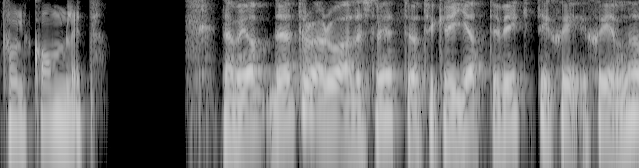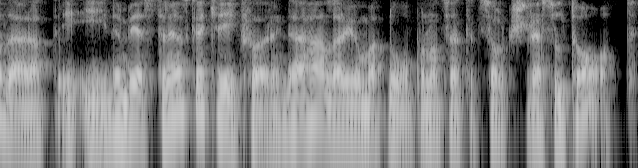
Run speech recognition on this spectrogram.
fullkomligt. Nej, men jag, det tror jag du har alldeles rätt Jag tycker det är jätteviktig skillnad där att i, i den västerländska krigföringen, där handlar det ju om att nå på något sätt ett sorts resultat.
